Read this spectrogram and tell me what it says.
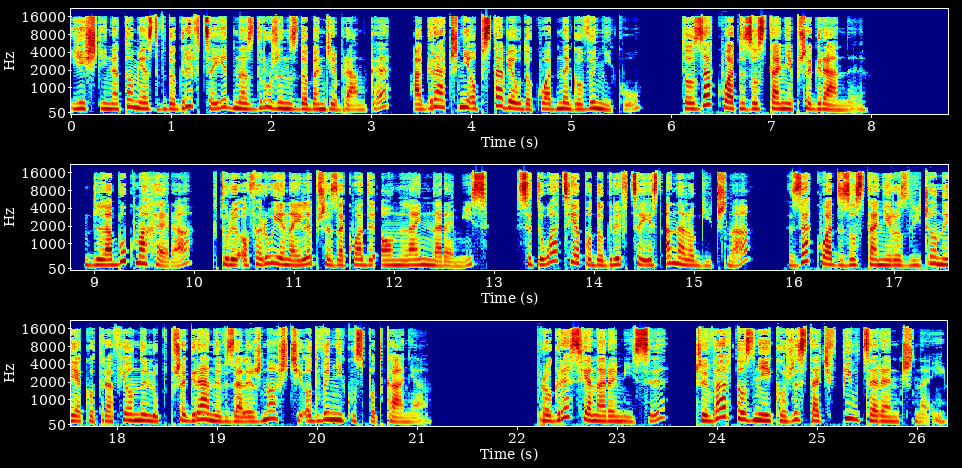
Jeśli natomiast w dogrywce jedna z drużyn zdobędzie bramkę, a gracz nie obstawiał dokładnego wyniku, to zakład zostanie przegrany. Dla bookmachera, który oferuje najlepsze zakłady online na remis, sytuacja po dogrywce jest analogiczna. Zakład zostanie rozliczony jako trafiony lub przegrany w zależności od wyniku spotkania. Progresja na remisy, czy warto z niej korzystać w piłce ręcznej?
